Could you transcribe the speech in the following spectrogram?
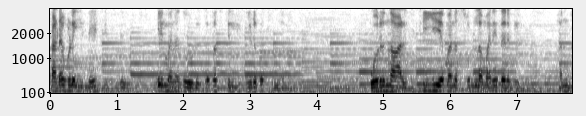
கடவுளை நேசித்து ஒரே மனதோடு ஜபத்தில் ஈடுபட்டுள்ளனர். ஒரு நாள் தீய மனசுள்ள மனிதர்கள் அந்த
